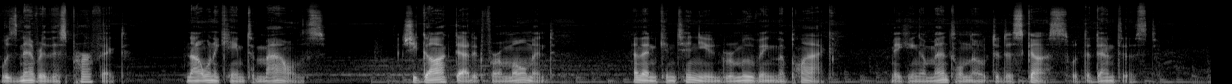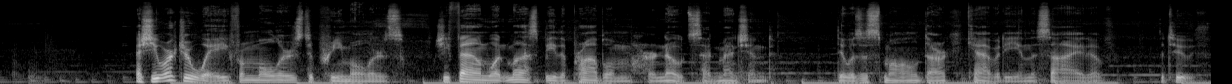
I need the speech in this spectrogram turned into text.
was never this perfect, not when it came to mouths. She gawked at it for a moment and then continued removing the plaque, making a mental note to discuss with the dentist. As she worked her way from molars to premolars, she found what must be the problem her notes had mentioned. There was a small, dark cavity in the side of the tooth.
